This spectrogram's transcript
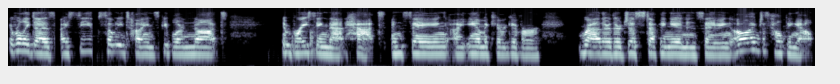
It really does. I see so many times people are not embracing that hat and saying, I am a caregiver rather they're just stepping in and saying oh i'm just helping out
